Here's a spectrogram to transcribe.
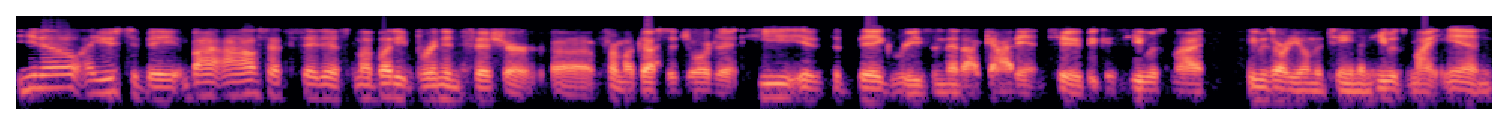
You know, I used to be, but I also have to say this: my buddy Brendan Fisher uh, from Augusta, Georgia, he is the big reason that I got in too, because he was my he was already on the team and he was my in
